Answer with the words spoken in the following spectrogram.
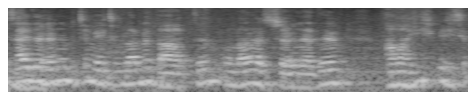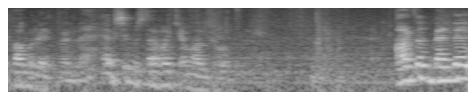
Said Efendi'nin bütün mektuplarını dağıttım, onlara söyledim. Ama hiçbirisi kabul etmediler. Hepsi Mustafa Kemalci oldular. Artık bende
